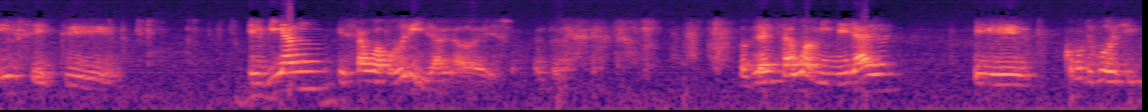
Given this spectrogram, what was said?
es este. El bien es agua podrida al lado de eso. ¿entendés? O sea, es agua mineral, eh, ¿cómo te puedo decir?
